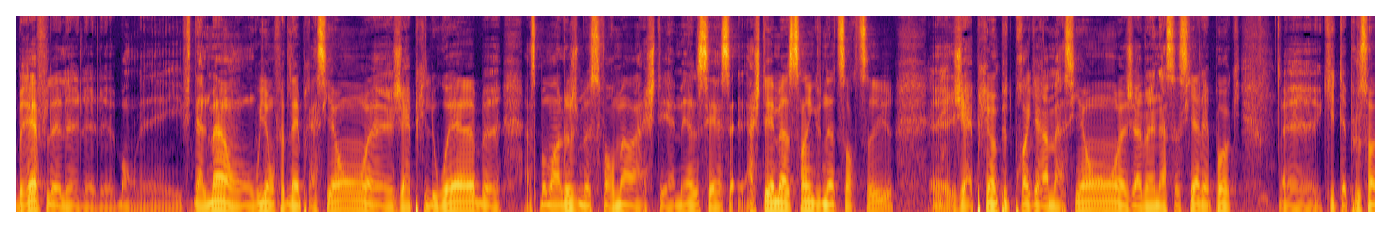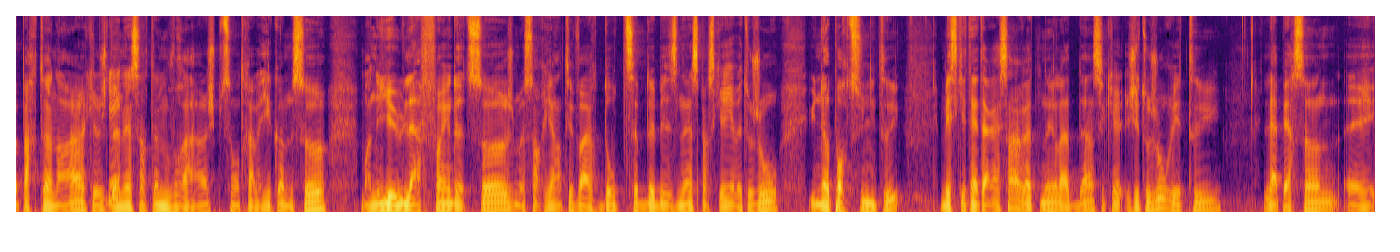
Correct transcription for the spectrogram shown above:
Bref, le, le- le- le- bon, le- finalement, on- oui, on fait de l'impression. euh, j'ai appris le web. Euh, à ce moment-là, je me suis formé en HTML. CSS HTML5 venait de sortir. Euh, j'ai appris un peu de programmation. J'avais un associé à l'époque euh, qui était plus un partenaire, que je donnais certains ouvrages. Puis on travaillait comme ça. À un moment donné, il y a eu la fin de ça. Je me suis orienté vers d'autres types de business parce qu'il y avait toujours une opportunité. Mais ce qui est intéressant à retenir là-dedans, c'est que j'ai toujours été la personne euh,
